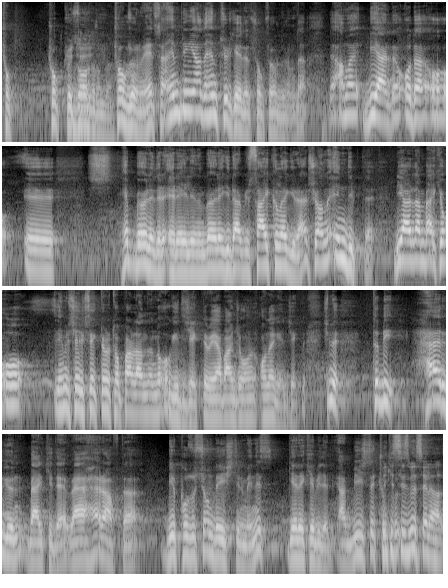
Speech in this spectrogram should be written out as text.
çok çok kötü. Zor durumda. Çok zor durumda. Hem dünyada hem Türkiye'de çok zor durumda. Ama bir yerde o da o e, hep böyledir Ereğli'nin. Böyle gider bir cycle'a girer. Şu anda en dipte. Bir yerden belki o demir çelik sektörü toparlandığında o gidecektir ve yabancı ona, ona gelecektir. Şimdi tabii her gün belki de veya her hafta bir pozisyon değiştirmeniz gerekebilir. Yani bir hisse çok Peki siz mesela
